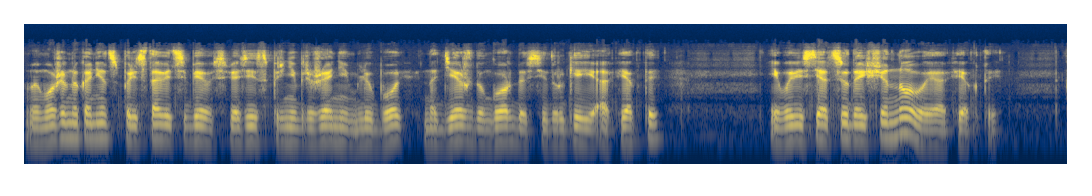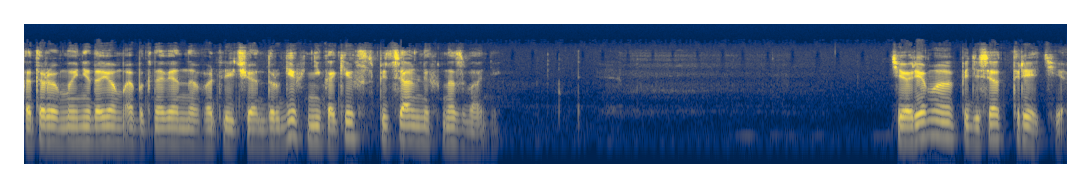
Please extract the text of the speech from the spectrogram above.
Мы можем, наконец, представить себе в связи с пренебрежением любовь, надежду, гордость и другие аффекты и вывести отсюда еще новые аффекты, которым мы не даем обыкновенно, в отличие от других, никаких специальных названий. Теорема 53.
